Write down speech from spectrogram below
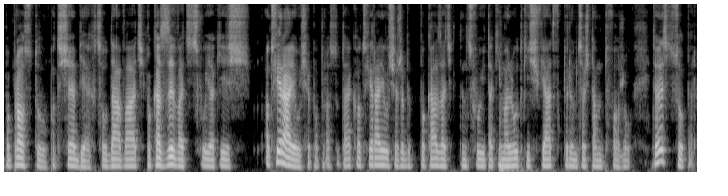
po prostu od siebie, chcą dawać, pokazywać swój jakiś otwierają się po prostu, tak? Otwierają się, żeby pokazać ten swój taki malutki świat, w którym coś tam tworzą. I to jest super.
